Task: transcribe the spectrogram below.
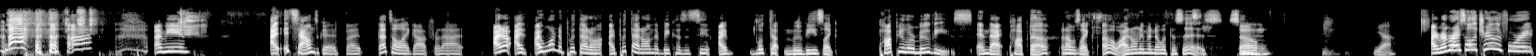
I mean, I, it sounds good, but that's all I got for that. I don't. I, I wanted to put that on. I put that on there because it seemed I looked up movies like popular movies, and that popped up, and I was like, oh, I don't even know what this is. So Mhm. yeah, I remember I saw the trailer for it,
